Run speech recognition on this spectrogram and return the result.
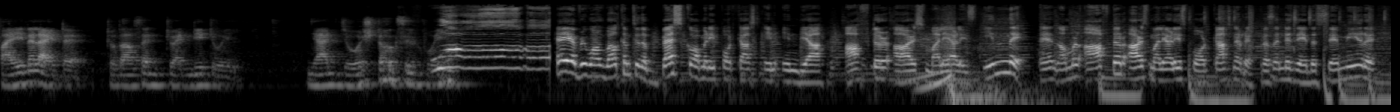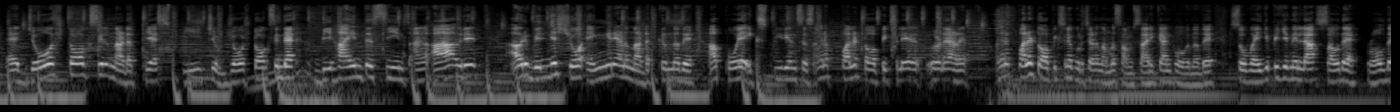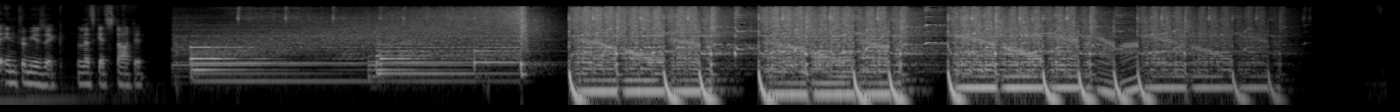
ഫൈനലായിട്ട് two thousand twenty ടൂയിൽ ഞാൻ Josh ടോക്സിൽ പോയി. Hey everyone, welcome to the best comedy podcast in India, After Hours Malayalis. ഇന്ന് നമ്മൾ after hours Malayalis പോഡ്കാസ്റ്റിനെ represent ചെയ്ത് സെമീർ ജോഷ് ടോക്സിൽ നടത്തിയ സ്പീച്ചും ജോഷ് ടോക്സിന്റെ ബിഹൈൻഡ് ദ സീൻസ് ആ ഒരു ആ ഒരു വലിയ ഷോ എങ്ങനെയാണ് നടക്കുന്നത്? ആ പോയ എക്സ്പീരിയൻസസ് അങ്ങനെ പല ടോപ്പിക്സിലൂടെയാണ് അങ്ങനെ പല ടോപ്പിക്സിനെ കുറിച്ചാണ് നമ്മൾ സംസാരിക്കാൻ പോകുന്നത്. സോ വൈകിപ്പിക്കുന്നില്ല. സൗദെ roll the intro music let's get started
